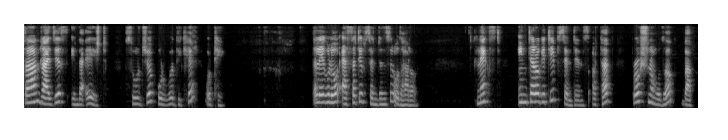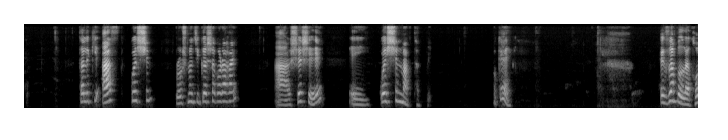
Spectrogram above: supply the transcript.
sun rises in the east সূর্য পূর্ব দিকে ওঠে। তাহলে এগুলো অ্যাসার্টিভ সেন্টেন্সের উদাহরণ। নেক্সট ইন্টারোগেটিভ সেন্টেন্স অর্থাৎ প্রশ্নবোধক বাক্য। তাহলে কি আস্ক কোয়েশ্চেন প্রশ্ন জিজ্ঞাসা করা হয়। আর শেষে এই কোয়েশ্চেন মার্ক থাকবে। ওকে এক্সাম্পল দেখো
